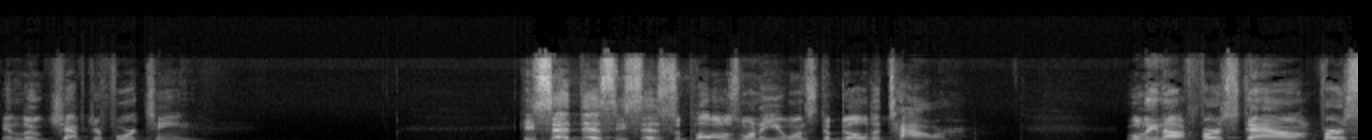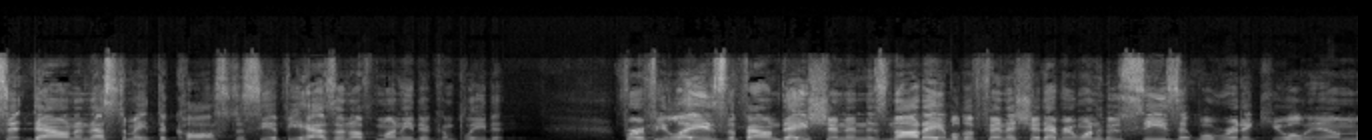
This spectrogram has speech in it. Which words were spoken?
in Luke chapter 14. He said this He says, Suppose one of you wants to build a tower. Will he not first, down, first sit down and estimate the cost to see if he has enough money to complete it? For if he lays the foundation and is not able to finish it, everyone who sees it will ridicule him,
